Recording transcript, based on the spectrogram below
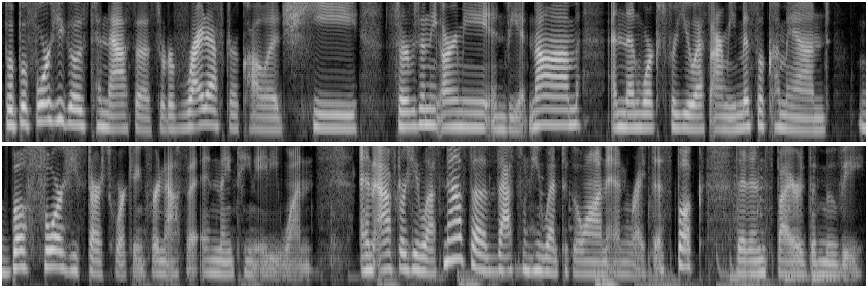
But before he goes to NASA, sort of right after college, he serves in the Army in Vietnam and then works for U.S. Army Missile Command before he starts working for NASA in 1981. And after he left NASA, that's when he went to go on and write this book that inspired the movie.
